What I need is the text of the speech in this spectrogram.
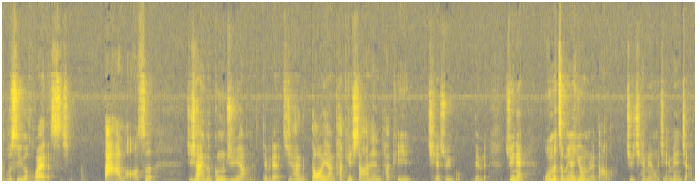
不是一个坏的事情。大脑是就像一个工具一样的，对不对？就像一个刀一样，它可以杀人，它可以切水果，对不对？所以呢，我们怎么样用我们的大脑？就前面我前面讲的，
